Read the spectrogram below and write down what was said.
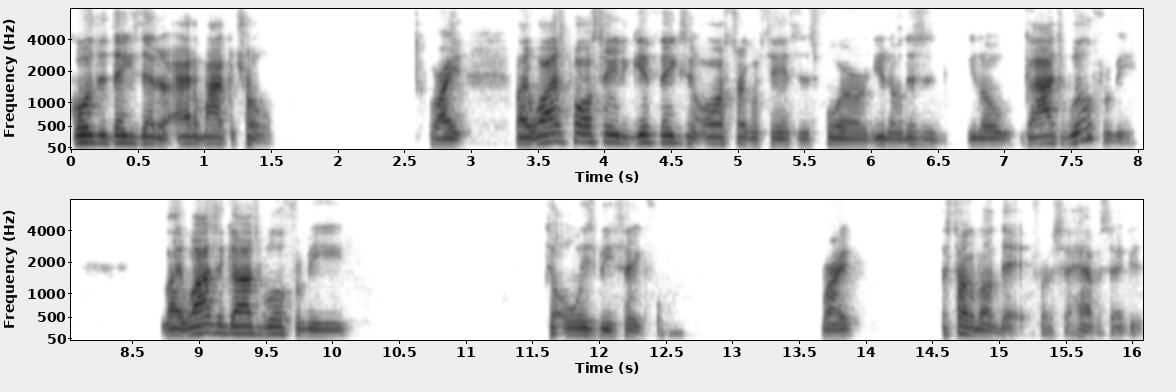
going through things that are out of my control? Right? Like, why is Paul saying to give thanks in all circumstances for, you know, this is, you know, God's will for me? Like, why is it God's will for me to always be thankful. Right? Let's talk about that for a half a second.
